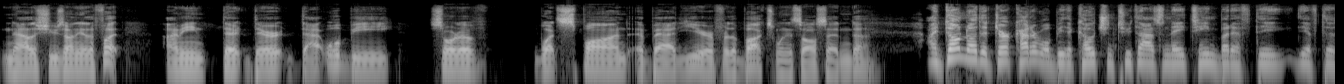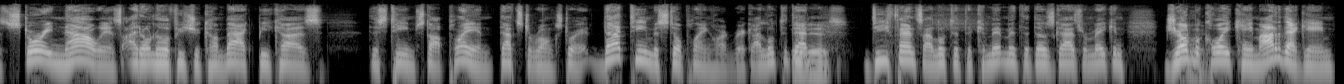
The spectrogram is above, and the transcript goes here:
now the shoe's on the other foot. I mean, there, there, that will be sort of what spawned a bad year for the Bucs when it's all said and done. I don't know that Dirk Koetter will be the coach in 2018, but if the if the story now is I don't know if he should come back because this team stopped playing, that's the wrong story. That team is still playing hard, Rick. I looked at that defense. I looked at the commitment that those guys were making. Gerald Right. McCoy came out of that game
